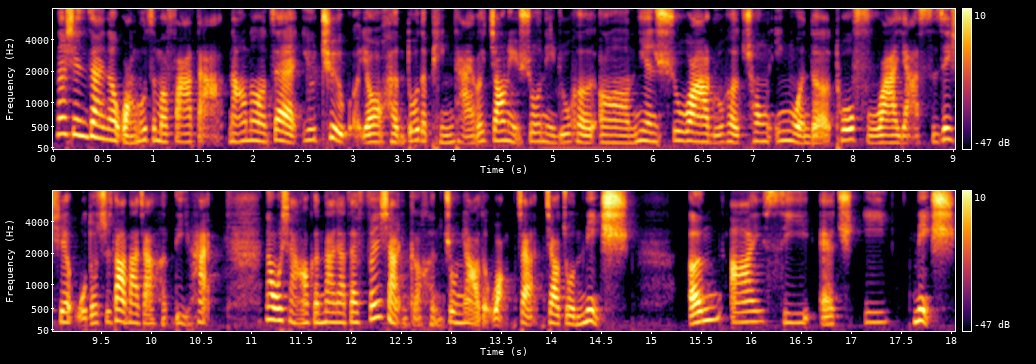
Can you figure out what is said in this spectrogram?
那现在呢，网络这么发达，然后呢，在 YouTube 有很多的平台会教你说你如何呃念书啊，如何冲英文的托福啊、雅思这些，我都知道大家很厉害。那我想要跟大家再分享一个很重要的网站，叫做 Niche，N I C H E，Niche。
